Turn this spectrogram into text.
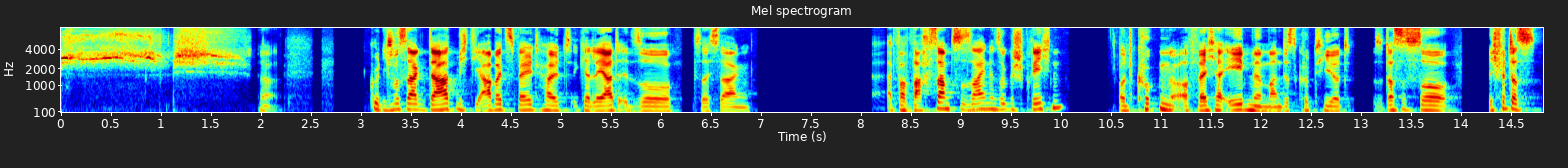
Psch, psch. Ja. Gut. Ich muss sagen, da hat mich die Arbeitswelt halt gelehrt, in so, wie soll ich sagen, einfach wachsam zu sein in so Gesprächen und gucken, auf welcher Ebene man diskutiert. Also das ist so, ich finde das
